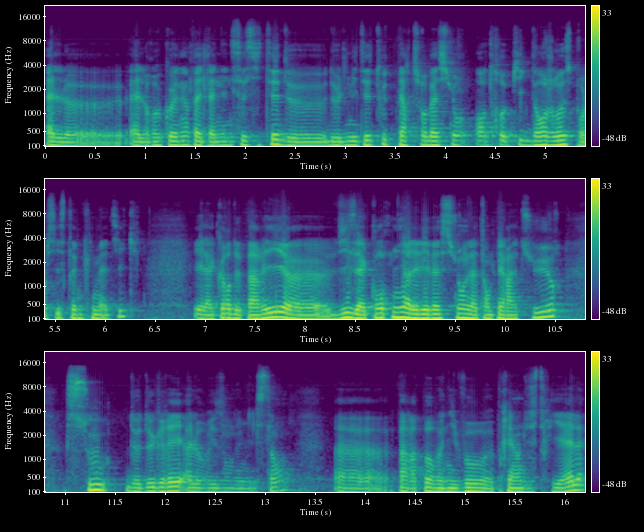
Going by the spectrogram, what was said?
elle, euh, elle, reconnaît en fait la nécessité de, limiter toute perturbation anthropique dangereuse pour le système climatique. Et l'accord de Paris euh, vise à contenir l'élévation de la température sous 2 degrés à l'horizon 2100 par rapport au niveau pré-industriel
